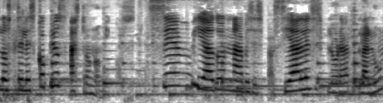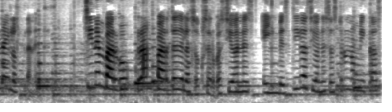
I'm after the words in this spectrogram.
Los telescopios astronómicos. Se han enviado naves espaciales a explorar la Luna y los planetas. Sin embargo, gran parte de las observaciones e investigaciones astronómicas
